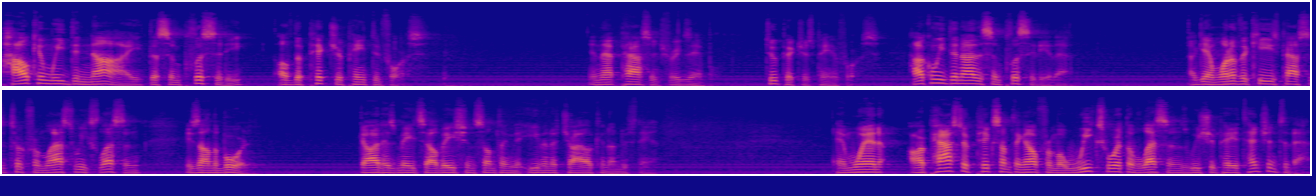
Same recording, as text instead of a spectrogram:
how can we deny the simplicity of the picture painted for us? In that passage, for example, two pictures painted for us. How can we deny the simplicity of that? Again, one of the keys Pastor took from last week's lesson is on the board. God has made salvation something that even a child can understand. And when our pastor picks something out from a week's worth of lessons, we should pay attention to that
